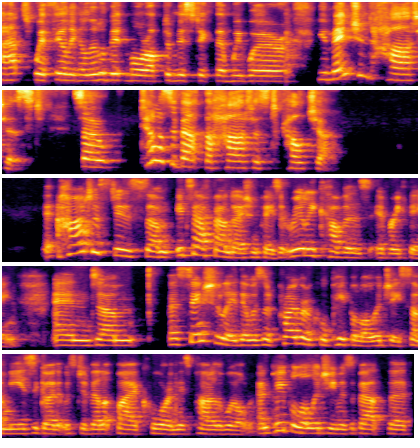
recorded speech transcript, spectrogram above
perhaps we're feeling a little bit more optimistic than we were. You mentioned Heartist. So Tell us about the Heartist culture. Heartist is um, it's our foundation piece. It really covers everything, and um, essentially there was a program called Peopleology some years ago that was developed by Accor in this part of the world. And Peopleology was about the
